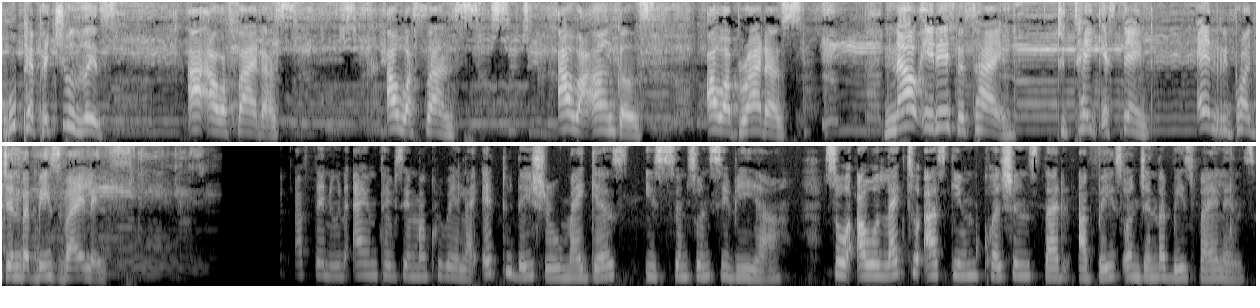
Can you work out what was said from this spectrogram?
who perpetuate this are our fathers, our sons, our uncles, our brothers. Now it is the time to take a stand and report gender-based violence. Good afternoon. I am Thabiseng Makhubela. At today's show, my guest is Samson Sibiya. So I would like to ask him questions that are based on gender-based violence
